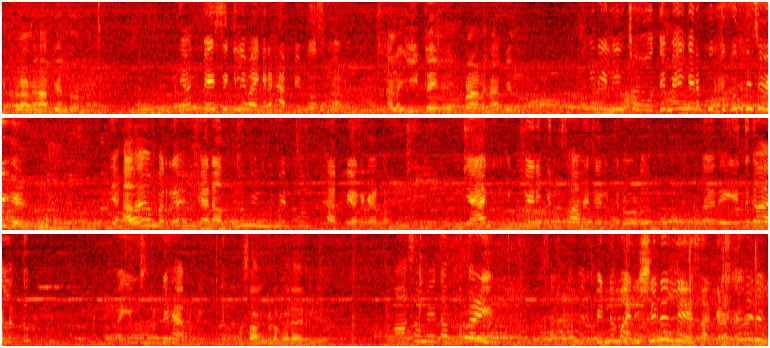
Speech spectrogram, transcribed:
ഇപ്പോഴാണ് ഹാപ്പി എന്ന് തോന്നുന്നത്? ഞാൻ ബേസിക്കലി ഭയങ്കര ഹാപ്പി പേഴ്സൺ ആണ്. അല്ല ഈ ടൈം ഇപ്പോഴാണ് ഹാപ്പി എന്ന് അങ്ങനെ ഈ ചോദ്യമേ ഇങ്ങനെ കുത്തി കുത്തി ചോദിക്കുകയാണ് അതാ ഞാൻ പറഞ്ഞത് ഞാൻ അന്നും ഇന്നും എന്നും ഹാപ്പിയാണ് കാരണം ഞാൻ ഇപ്പോൾ ഇരിക്കുന്ന സാഹചര്യത്തിനോട് അതായത് ഏത് കാലത്തും I use to be happy സങ്കടം വരാറില്ലേ? ആ സമയത്ത് അപ്പോൾ കഴിയും. സങ്കടം വരും. പിന്നെ മനുഷ്യനല്ലേ സങ്കടമൊക്കെ വരും.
